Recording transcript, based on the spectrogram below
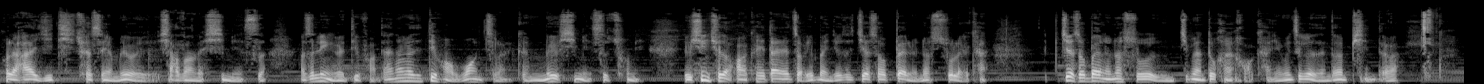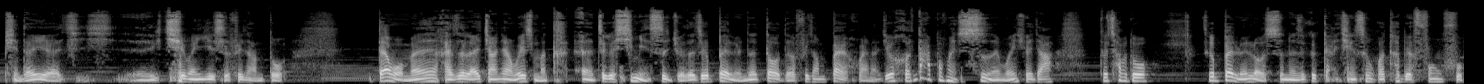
后来他的遗体确实也没有下葬在西敏寺，而是另一个地方，但那个地方我忘记了，可能没有西敏寺出名。有兴趣的话，可以大家找一本就是介绍拜伦的书来看。介绍拜伦的书基本上都很好看，因为这个人的品德，品德也呃奇闻异事非常多。但我们还是来讲讲为什么他呃这个西敏寺觉得这个拜伦的道德非常败坏呢？就和大部分诗人、文学家都差不多。这个拜伦老师呢，这个感情生活特别丰富，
